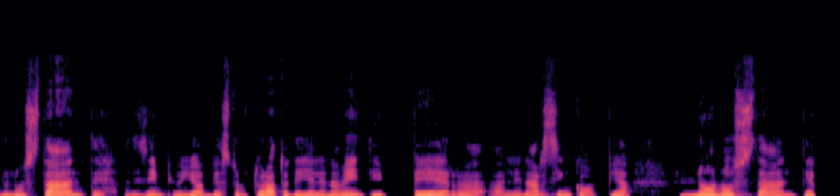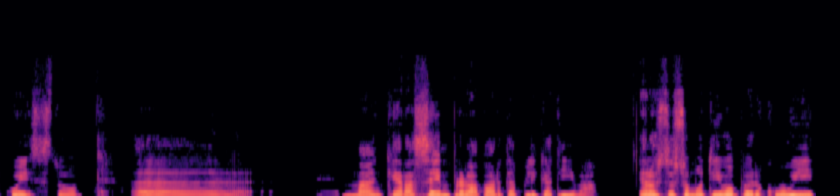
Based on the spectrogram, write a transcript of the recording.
nonostante ad esempio io abbia strutturato degli allenamenti per allenarsi in coppia, nonostante questo eh, mancherà sempre la parte applicativa. È lo stesso motivo per cui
